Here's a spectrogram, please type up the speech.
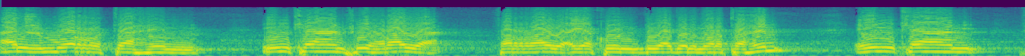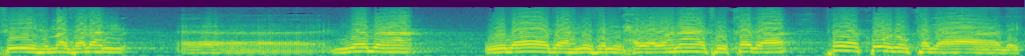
المرتهن. إن كان فيه ريع فالريع يكون بيد المرتهن. إن كان فيه مثلا آه، نمى ولادة مثل الحيوانات وكذا فيكون كذلك.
